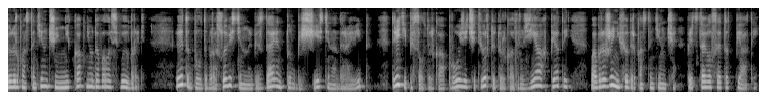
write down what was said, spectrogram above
Федору Константиновичу никак не удавалось выбрать. Этот был добросовестен, но бездарен, тот бесчестен, а. Третий писал только о прозе, четвертый только о друзьях, пятый воображении Федора Константиновича представился этот пятый.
